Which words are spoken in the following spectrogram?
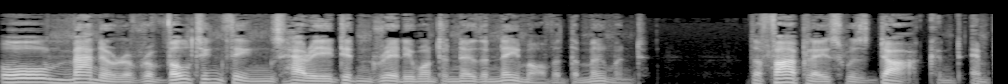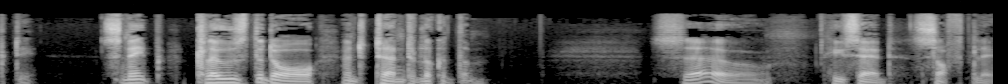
all manner of revolting things Harry didn't really want to know the name of at the moment. The fireplace was dark and empty. Snape closed the door and turned to look at them. So, he said softly,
